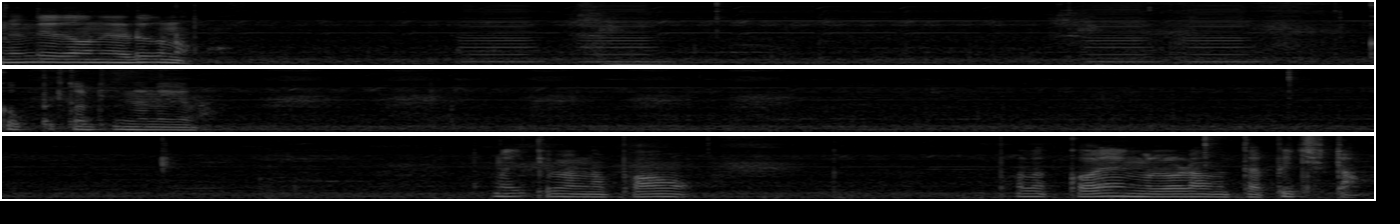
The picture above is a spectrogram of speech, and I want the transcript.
இங்கேருந்து இதை ஒன்று எடுக்கணும். குப்பை தொட்டின்னு நினைக்கிறேன். மைக்கில் நான் பாவம். பல காயங்களோட அவன் தப்பிச்சிட்டான்.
